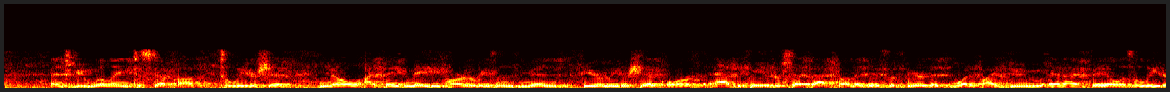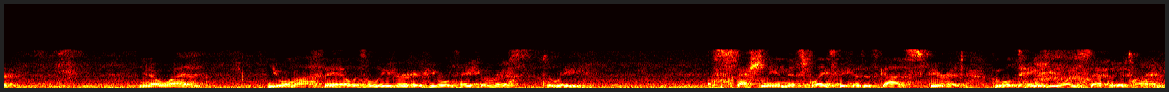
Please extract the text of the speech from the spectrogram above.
and to be willing to step up to leadership. You know, I think maybe part of the reason men fear leadership or advocate it or step back from it is the fear that what if I do and I fail as a leader? You know what? You will not fail as a leader if you will take the risk to lead. Especially in this place because it's God's Spirit who will take you one step at a time.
